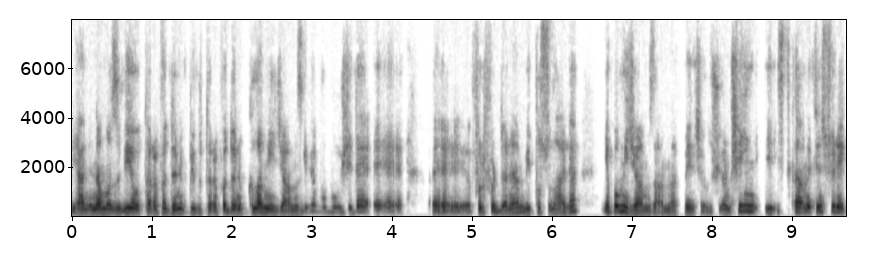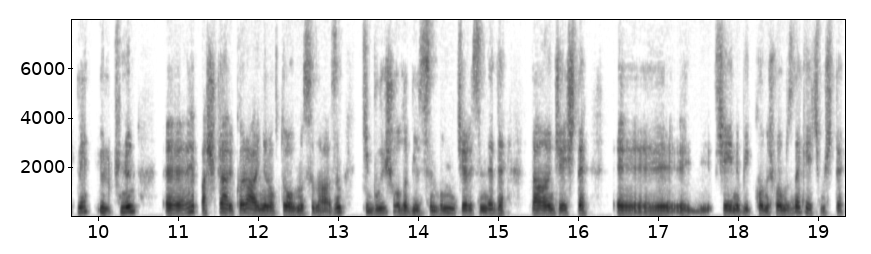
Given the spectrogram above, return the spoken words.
yani namazı bir o tarafa dönüp bir bu tarafa dönüp kılamayacağımız gibi bu bu işi de e, e, fırfır dönen bir pusulayla yapamayacağımızı anlatmaya çalışıyorum. Şeyin e, istikametin sürekli ülkünün e, hep aşağı yukarı aynı nokta olması lazım ki bu iş olabilsin. Bunun içerisinde de daha önce işte e, şeyini bir konuşmamızda geçmişti.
